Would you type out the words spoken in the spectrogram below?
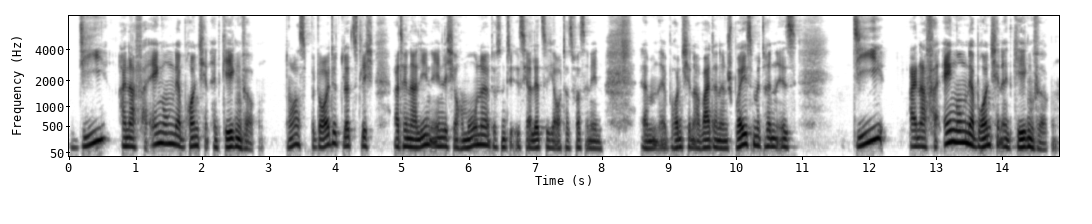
die einer Verengung der Bronchien entgegenwirken. Das bedeutet letztlich Adrenalin-ähnliche Hormone. Das ist ja letztlich auch das, was in den ähm, Bronchien erweiternden Sprays mit drin ist, die einer Verengung der Bronchien entgegenwirken.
